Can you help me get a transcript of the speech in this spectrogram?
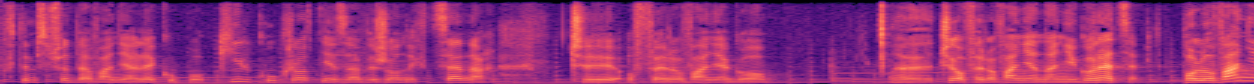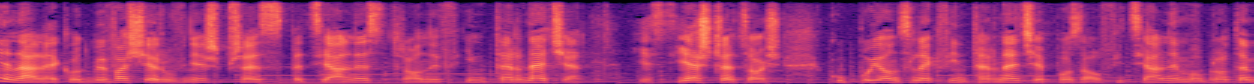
w tym sprzedawania leku po kilkukrotnie zawyżonych cenach czy oferowania go czy oferowania na niego recept. Polowanie na lek odbywa się również przez specjalne strony w internecie. Jest jeszcze coś. Kupując lek w internecie poza oficjalnym obrotem,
